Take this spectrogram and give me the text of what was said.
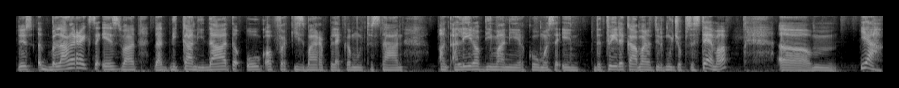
Dus het belangrijkste is wat, dat die kandidaten ook op verkiesbare plekken moeten staan. Want alleen op die manier komen ze in de Tweede Kamer. Natuurlijk moet je op ze stemmen. Ehm, ja,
